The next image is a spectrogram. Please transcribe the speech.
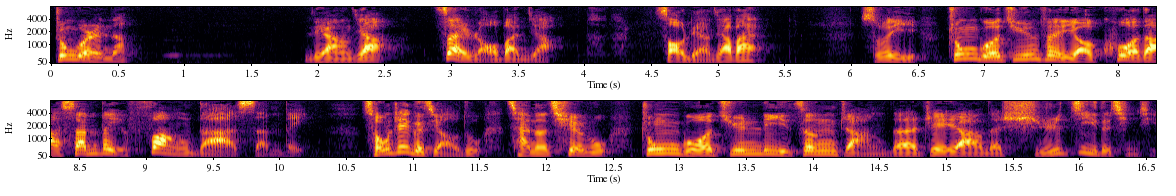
中国人呢，两架再饶半架，造两架半。所以，中国军费要扩大三倍，放大三倍。从这个角度，才能切入中国军力增长的这样的实际的情形。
